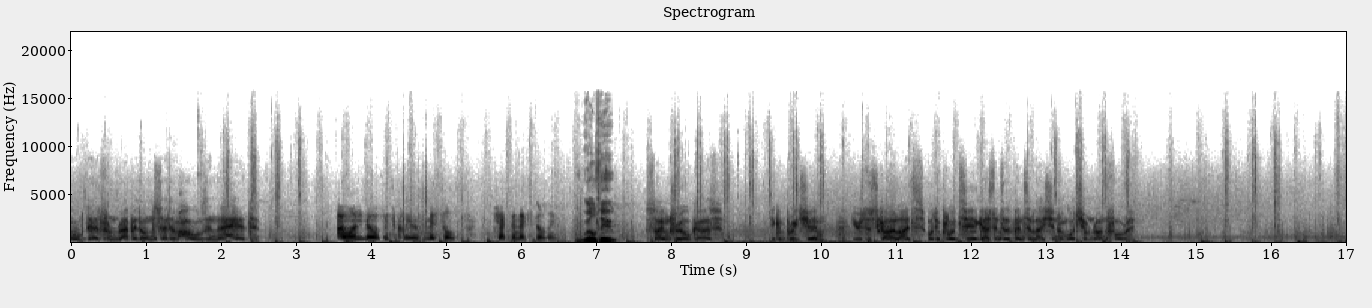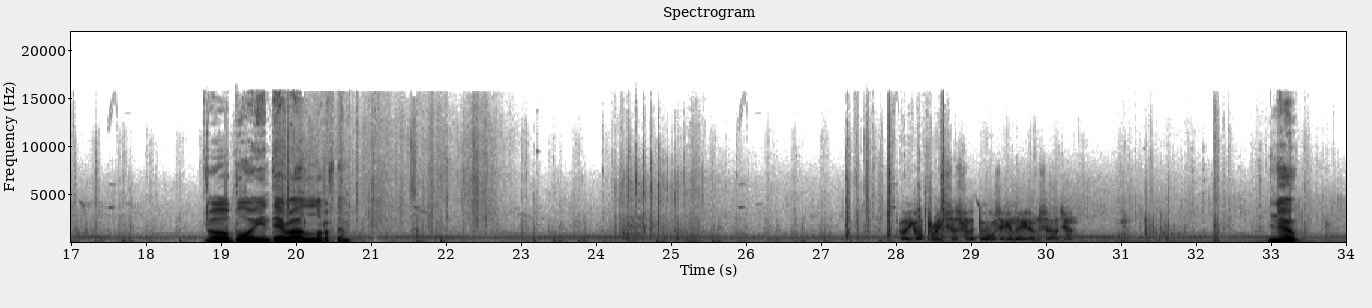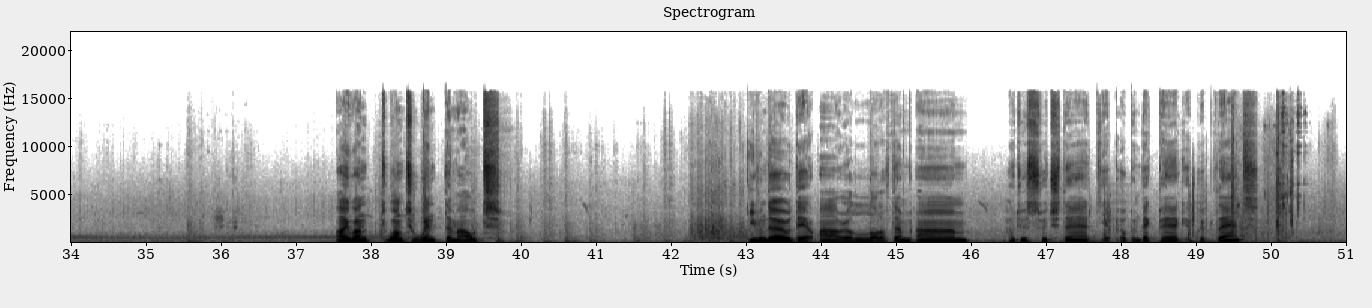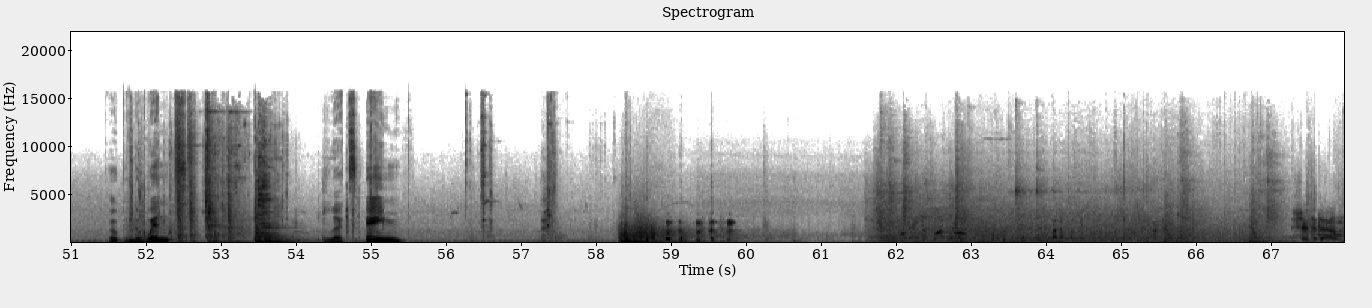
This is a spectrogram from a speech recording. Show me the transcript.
All dead from rapid onset of holes in the head. I want to know if it's clear of missiles. Check the next building. Will do. Same drill, guys. You him, use the skylights, or deploy tear gas into the ventilation and watch him run for it. Oh boy, and there are a lot of them. Well, you got breaches for the doors if you need them, Sergeant. No. I want want to vent them out. Even though there are a lot of them. Um, how do I switch that? Yep, open backpack, equip that. Open the vent. Let's aim. Shoot it down.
